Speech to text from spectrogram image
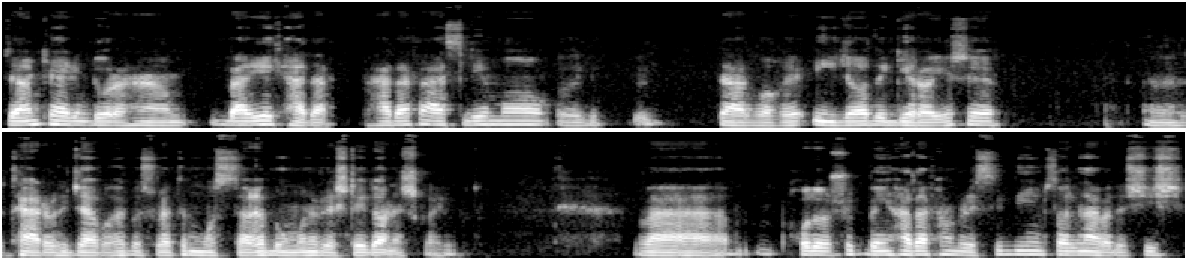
جمع کردیم دور هم برای یک هدف. هدف اصلی ما در واقع ایجاد گرایش طراحی جواهر به صورت مستقل به عنوان رشته دانشگاهی بود. و خدا رو به این هدف هم رسیدیم. سال 96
